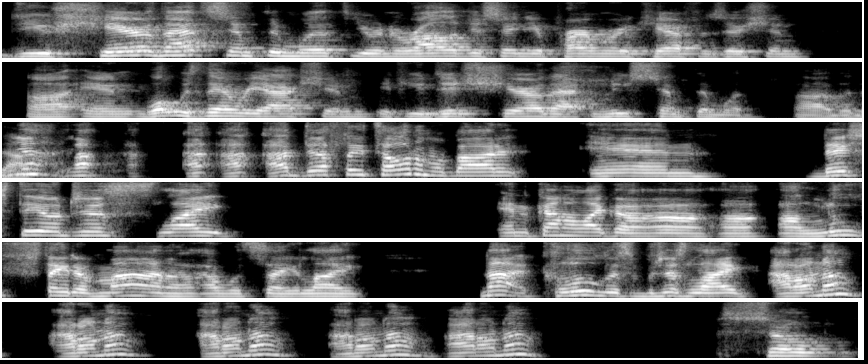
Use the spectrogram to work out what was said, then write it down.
Do you share that symptom with your neurologist and your primary care physician? Uh, and what was their reaction if you did share that new symptom with uh, the doctor? Yeah, I, I, I definitely told them about it, and they're still just like in kind of like a, a, a aloof state of mind. I would say, like not clueless, but just like I don't know, I don't know, I don't know. I don't know. I don't know. So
